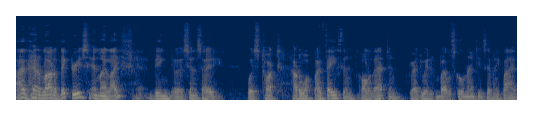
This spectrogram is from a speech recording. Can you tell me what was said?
I've had a lot of victories in my life, being uh, since I was taught how to walk by faith and all of that and graduated from Bible school in 1975.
